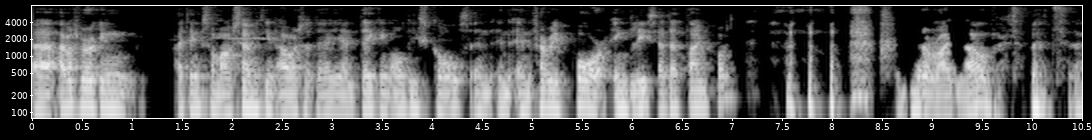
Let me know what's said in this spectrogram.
uh, I was working I think somehow 17 hours a day and taking all these calls in, in, in very poor English at that time point. better right now, but, but uh,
